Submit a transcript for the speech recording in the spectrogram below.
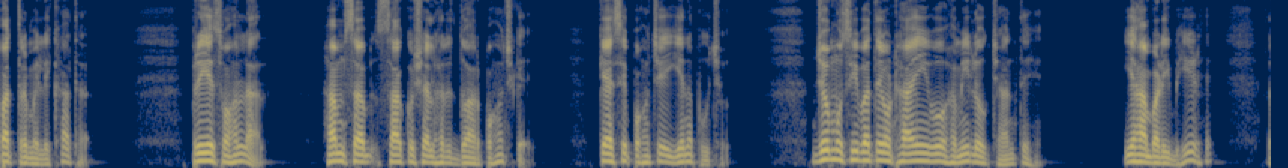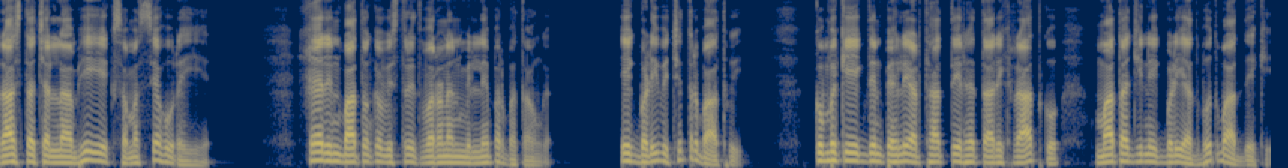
पत्र में लिखा था, प्रिय सोहनलाल, हम सब साकुशल हरिद्वार पहुँच गए। कैसे पहुँचे ये न पूछो। जो मुसीबतें उठाई, वो हम ही लोग जानते हैं। यहाँ बड़ी भीड़ है। रास्ता चलना भी एक समस्या हो रही है। खैर, इन बातों का विस्तृत वर्णन मिलने पर बताऊँगा। एक बड़ी विचित्र बात हुई। कुंभ के एक दिन पहले अर्थात तेरह तारीख रात को माताजी ने एक बड़ी अद्भुत बात देखी।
